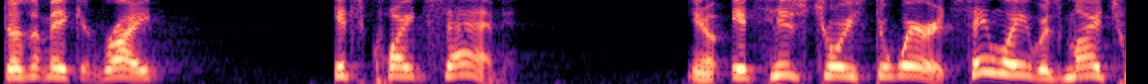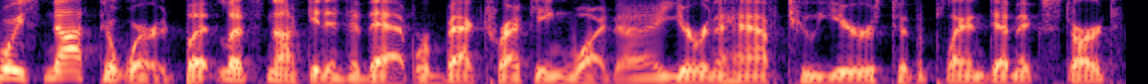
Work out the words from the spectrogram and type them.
Doesn't make it right. It's quite sad. You know, it's his choice to wear it. Same way it was my choice not to wear it, but let's not get into that. We're backtracking, what, a year and a half, two years to the pandemic start?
